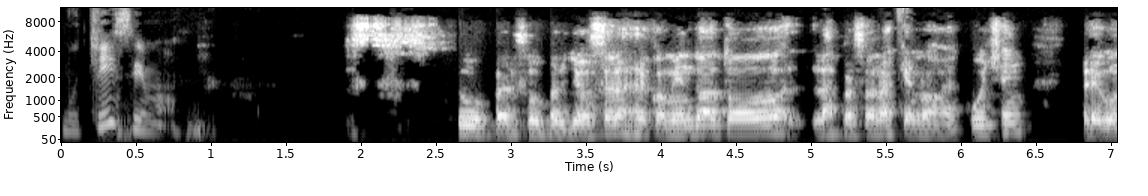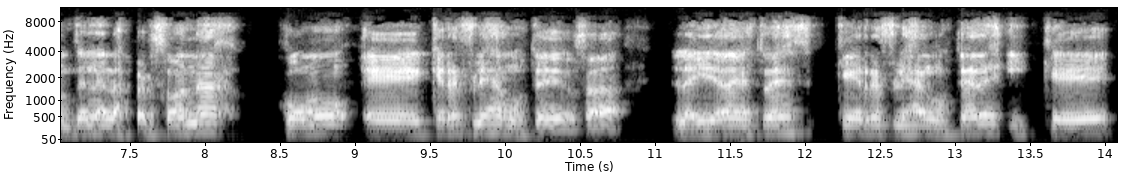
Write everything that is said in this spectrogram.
muchísimo. Súper, súper. Yo se las recomiendo a todas las personas que nos escuchen. Pregúntenle a las personas cómo, eh, qué reflejan ustedes. O sea, la idea de esto es qué reflejan ustedes y qué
